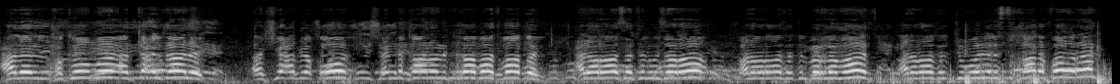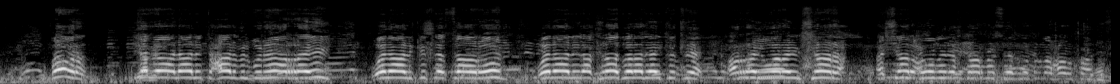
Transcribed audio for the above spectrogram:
على الحكومة أن تعي ذلك. الشعب يقول إن قانون الانتخابات باطل. على رئاسة الوزراء على رئاسة البرلمان على رئاسة الجمهورية الاستقالة فورا فورا. يعني لا لا لتحالف البناء الرأي ولا لكتلة سارون ولا للأكراد ولا لأي كتلة. الرأي هو رأي الشارع الشارع هو من يختار من سيكون في المرحلة القادمة.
